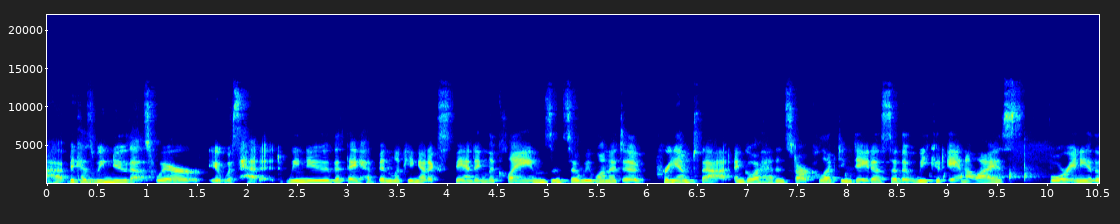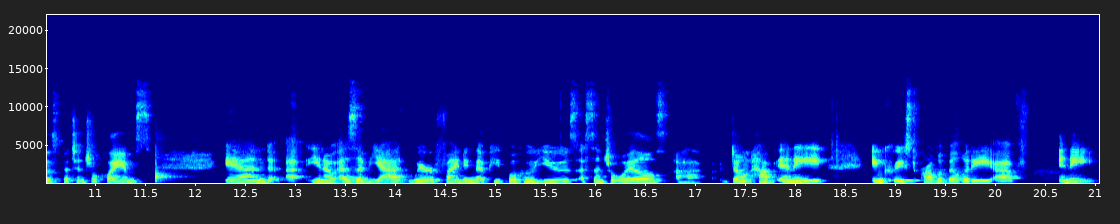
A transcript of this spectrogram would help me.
uh, because we knew that's where it was headed. We knew that they had been looking at expanding the claims. And so we wanted to preempt that and go ahead and start collecting data so that we could analyze for any of those potential claims. And, uh, you know, as of yet, we're finding that people who use essential oils uh, don't have any increased probability of any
